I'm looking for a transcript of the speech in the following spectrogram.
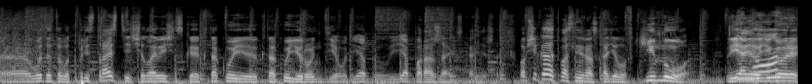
э, вот это вот пристрастие человеческое к такой, к такой ерунде. Вот я, я поражаюсь, конечно. Вообще, когда ты последний раз ходила в кино? Ну, Я Кино? не говорю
